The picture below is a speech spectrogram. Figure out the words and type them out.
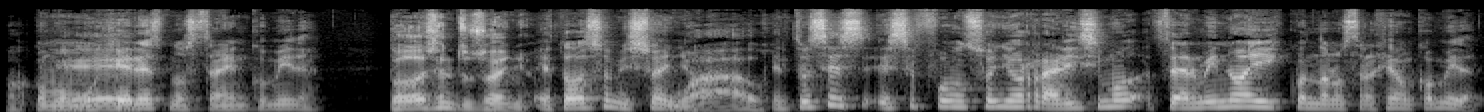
Como mujeres nos traen comida. Todo eso en tu sueño. Eh, todo eso en mi sueño. Entonces, ese fue un sueño rarísimo. Terminó ahí cuando nos trajeron comida.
